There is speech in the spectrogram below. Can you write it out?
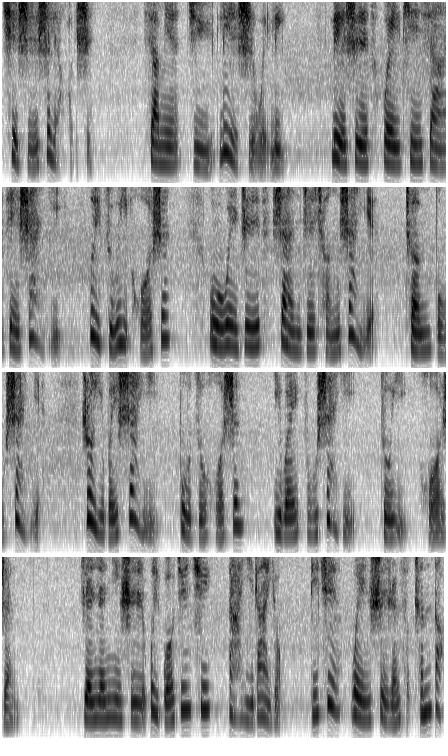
确实是两回事。下面举烈士为例：烈士为天下见善矣，未足以活身，吾谓之善之成善也，成不善也。若以为善矣，不足活身；以为不善矣，足以活人。人人亦是为国捐躯，大义大勇，的确为世人所称道。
